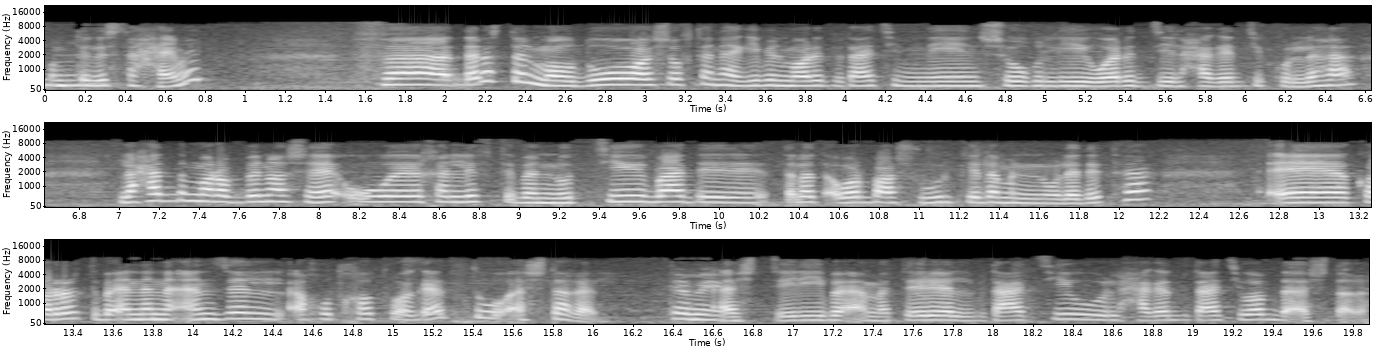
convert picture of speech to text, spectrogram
كنت لسه حامل. فدرست الموضوع شفت أنا هجيب الموارد بتاعتي منين شغلي وردي الحاجات دي كلها. لحد ما ربنا شاء وخلفت بنوتي. بعد 3 أو 4 شهور كده من ولادتها آه قررت بقى إن أنا أنزل أخد خطوة جد وأشتغل. تمام. أشتري بقى ماتيريال بتاعتي والحاجات بتاعتي وأبدأ أشتغل.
